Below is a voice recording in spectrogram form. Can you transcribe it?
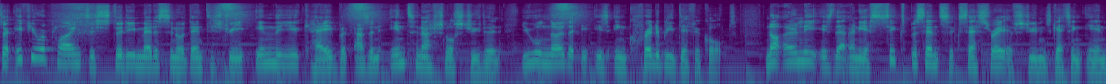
So if you're applying to study medicine or dentistry in the UK, but as an international student, you will know that it is incredibly difficult. Not only is there only a 6% success rate of students getting in,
